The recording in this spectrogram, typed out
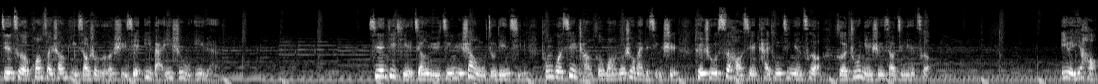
监测框算商品销售额实现一百一十五亿元。西安地铁将于今日上午九点起，通过现场和网络售卖的形式，推出四号线开通纪念册和猪年生肖纪念册。一月一号，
